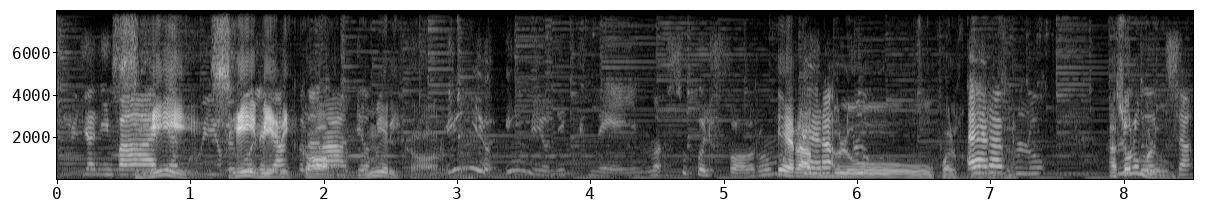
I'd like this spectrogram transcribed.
sugli animali? Sì, sì, mi ricordo, mi ricordo. Il mio, il mio nickname su quel forum Era, blu qualcosa. Era blu. Ah, solo blu? Goccia.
